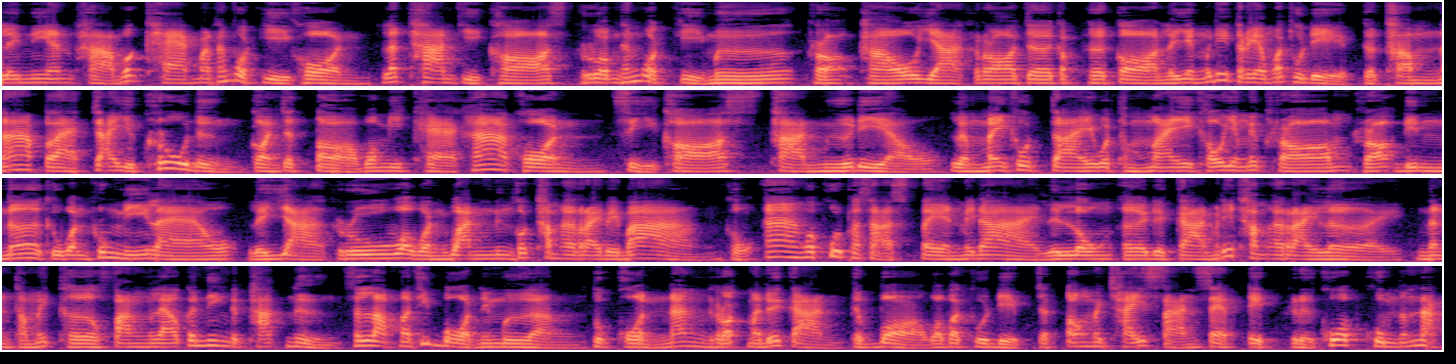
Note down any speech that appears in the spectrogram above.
เลยเนียนถามว่าแขกมาทั้งหมดกี่คน และทานกี่คอร์สรวมทั้งหมดกี่มือ้อเพราะเขาอยากรอเจอกับเธอก่อนเลยยังไม่ได้เตรียมวัตถุดิบจะทำหน้าแปลกใจอยู่ครู่หนึ่ง ก่อนจะตอบว่ามีแขก 5 คน 4 คอร์สทานมื้อเดียว และไม่เข้าใจว่าทำไมเขายังไม่พร้อม เพราะดินเนอร์คือวันพรุ่งนี้แล้วเลยอยากรู้ว่าวันวันหนึ่งเขาทำอะไรไปบ้างเขาอ้างว่าพูดภาษาสเปนไม่ได้เลยลงเอยโดยการไม่ได้ทำอะไรเลย นั่นทำให้เธอฟังแล้วก็นิ่งไปพักหนึ่งสลับมาที่โบสถ์ในเมือง ทุกคนนั่งรถมาด้วยกันเธอบอกว่าวัตถุดิบจะต้องไม่ใช้สารเสพติด หรือควบคุมน้ำหนัก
